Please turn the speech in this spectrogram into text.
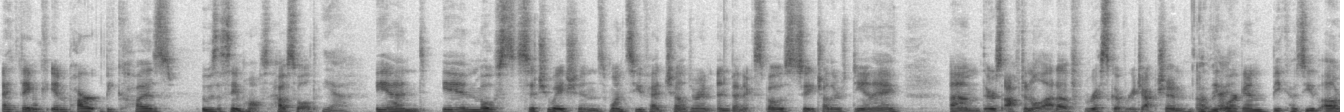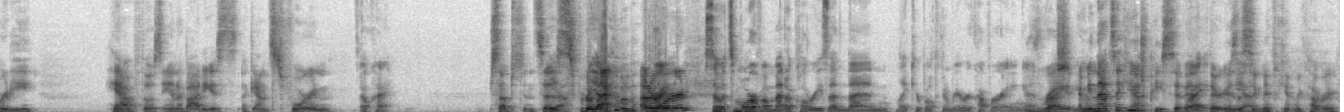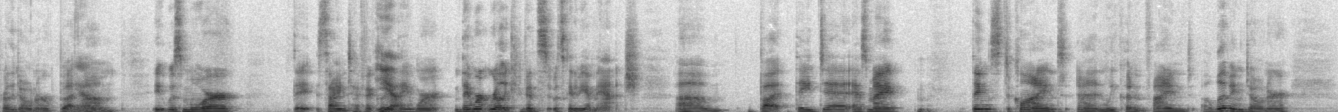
I think in part because it was the same house, household. Yeah. And in most situations, once you've had children and been exposed to each other's DNA, um, there's often a lot of risk of rejection of the organ because you've already have those antibodies against foreign Okay. Substances, Yeah. for Yeah. lack of a better Right. word. So it's more of a medical reason than like you're both going to be recovering. And, Right. I mean, that's a huge yeah. piece of it. Right. There is a significant recovery for the donor, but um, it was more they scientifically they weren't they weren't really convinced it was going to be a match. Um, but they did as my things declined and we couldn't find a living donor.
